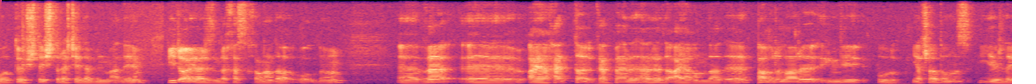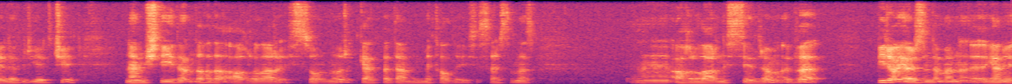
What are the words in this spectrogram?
o döyüşdə iştirak edə bilmədim. Bir ay ərzində xəstəxanada oldum və e, aya hətta qəhvə hələ də ayağımdadır. Ağrıları indi bu yaşadığımız yerdə elə bir yerdir ki, nəmişlikdən daha da ağrılar hiss olunur. Qəlbə dəmir metal deyir, istər-istəməz e, ağrılarını hiss edirəm və bir ay ərzində mən e, yəni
